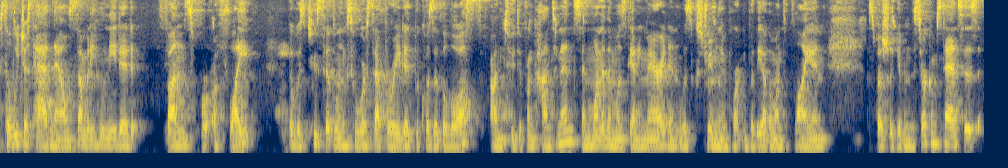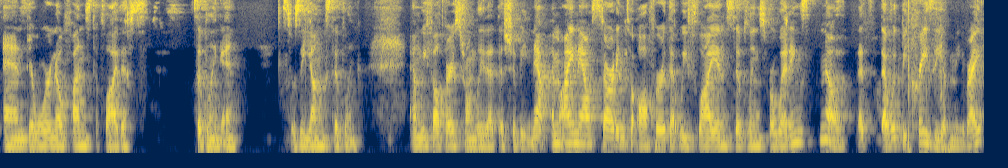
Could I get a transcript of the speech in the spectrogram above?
So we just had now somebody who needed funds for a flight. It was two siblings who were separated because of the loss on two different continents. And one of them was getting married, and it was extremely important for the other one to fly in, especially given the circumstances. And there were no funds to fly this sibling in. So it was a young sibling. And we felt very strongly that this should be. Now, am I now starting to offer that we fly in siblings for weddings? No, that's, that would be crazy of me, right?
